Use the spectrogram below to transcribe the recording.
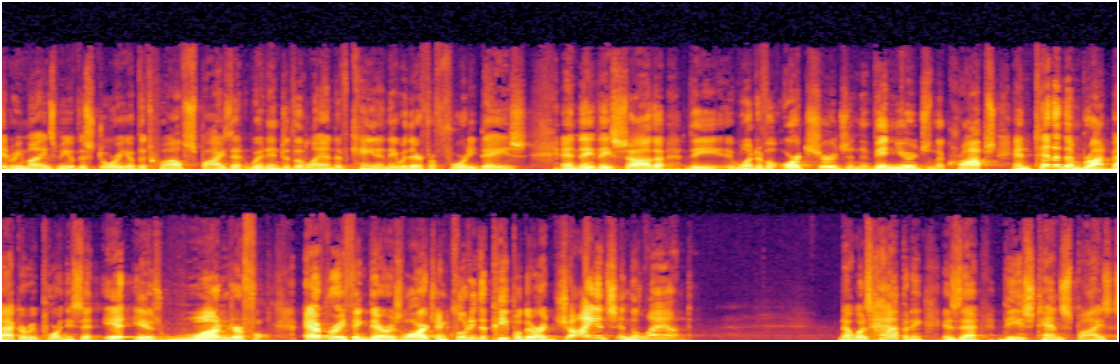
It reminds me of the story of the 12 spies that went into the land of Canaan. They were there for 40 days and they, they saw the, the wonderful orchards and the vineyards and the crops. And 10 of them brought back a report and they said, It is wonderful. Everything there is large, including the people. There are giants in the land. Now, what's happening is that these 10 spies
